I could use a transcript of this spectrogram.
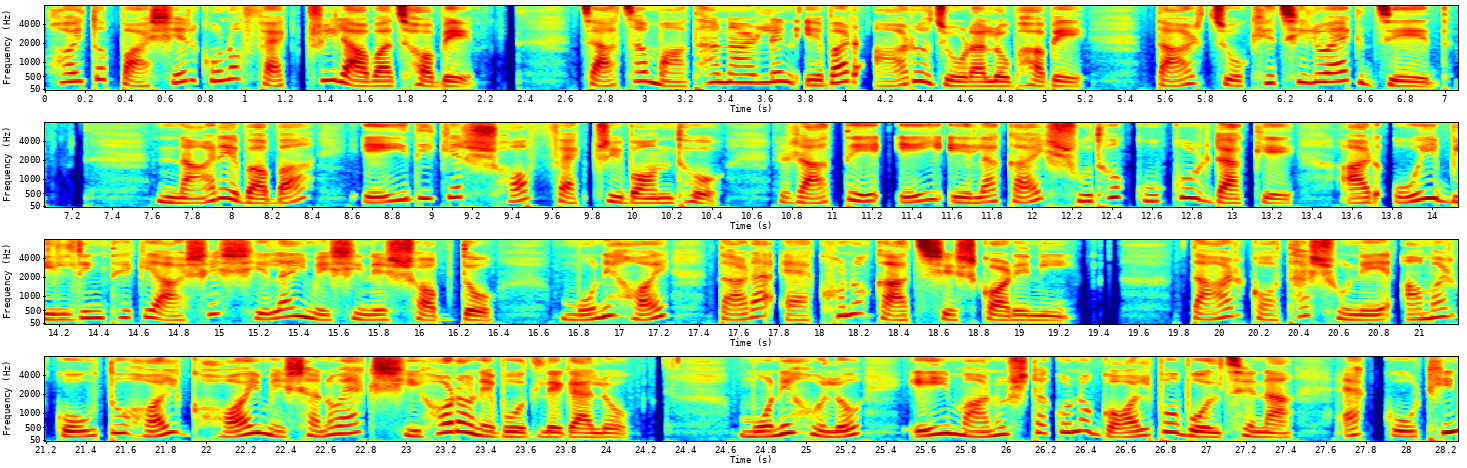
হয়তো পাশের কোনো ফ্যাক্টরির আওয়াজ হবে। চাচা মাথা নাড়লেন এবার আরও জোরালোভাবে। তার চোখে ছিল এক জেদ। না রে বাবা, এই দিকের সব ফ্যাক্টরি বন্ধ। রাতে এই এলাকায় শুধু কুকুর ডাকে, আর ওই বিল্ডিং থেকে আসে সেলাই মেশিনের শব্দ। মনে হয় তারা এখনও কাজ শেষ করেনি। তার কথা শুনে আমার কৌতূহল ঘয় মেশানো এক শিহরণে বদলে গেল। মনে হল এই মানুষটা কোনো গল্প বলছে না, এক কঠিন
